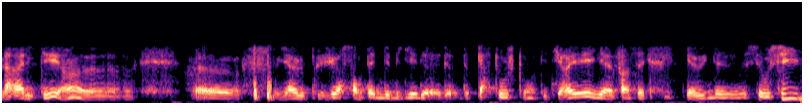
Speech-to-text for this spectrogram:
la réalité hein, il y a eu plusieurs centaines de milliers de, cartouches qui ont été tirées. Enfin, c'est, aussi,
